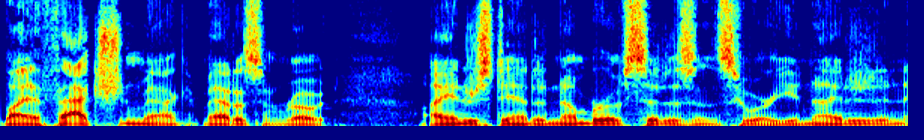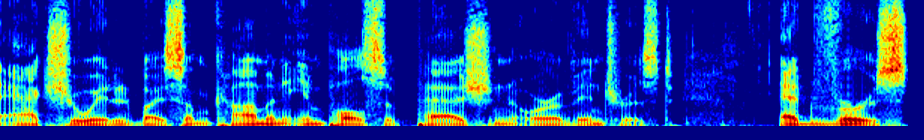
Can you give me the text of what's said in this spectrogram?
By a faction, Madison wrote, I understand a number of citizens who are united and actuated by some common impulse of passion or of interest, adverse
